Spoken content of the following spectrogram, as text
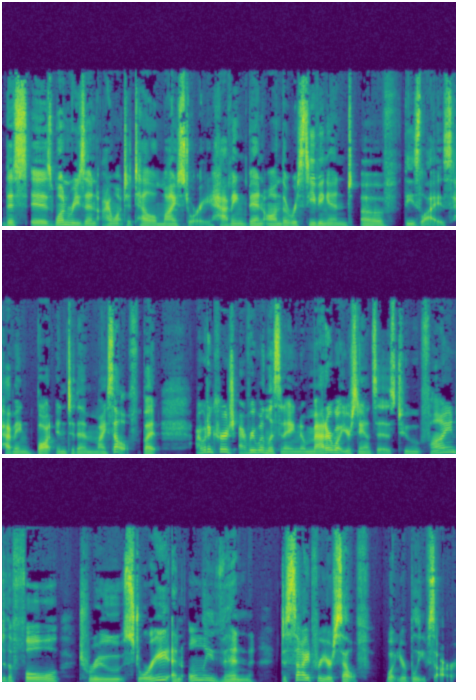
This is one reason I want to tell my story, having been on the receiving end of these lies, having bought into them myself. But I would encourage everyone listening, no matter what your stance is, to find the full, true story and only then decide for yourself what your beliefs are.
